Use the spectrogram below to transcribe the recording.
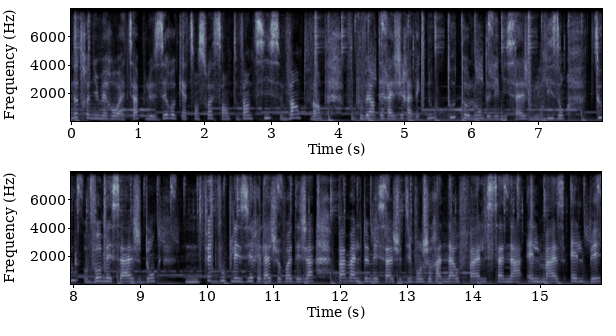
notre numéro WhatsApp, le 0460 26 20 20. Vous pouvez interagir avec nous tout au long de l'émissage. Nous lisons tous vos messages. Donc, faites-vous plaisir. Et là, je vois déjà pas mal de messages. Je dis bonjour à Naufal, Sana, Elmaz, LB,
